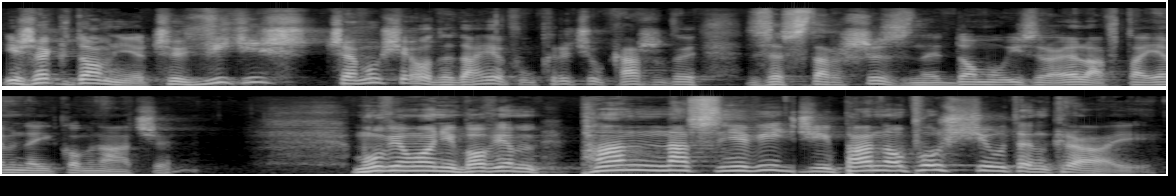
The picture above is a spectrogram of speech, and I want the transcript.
I rzekł do mnie, czy widzisz, czemu się oddaje w ukryciu każdy ze starszyzny domu Izraela w tajemnej komnacie? Mówią oni bowiem, Pan nas nie widzi, Pan opuścił ten kraj.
